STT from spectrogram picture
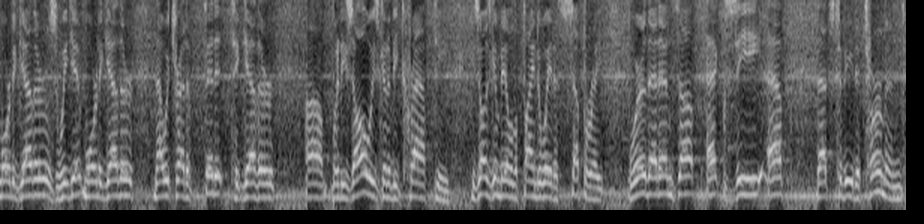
more together, as we get more together, now we try to fit it together. Um, but he's always going to be crafty. He's always going to be able to find a way to separate. Where that ends up, X, Z, F, that's to be determined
